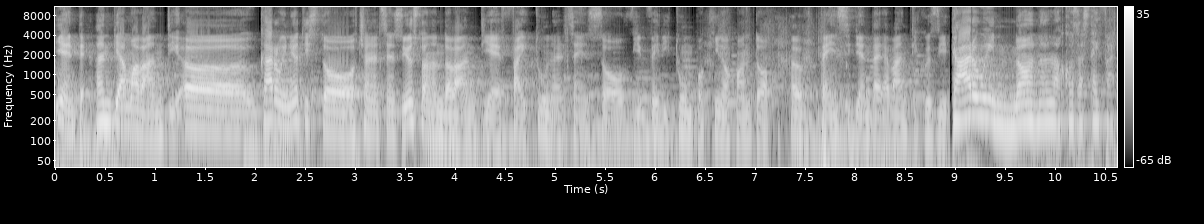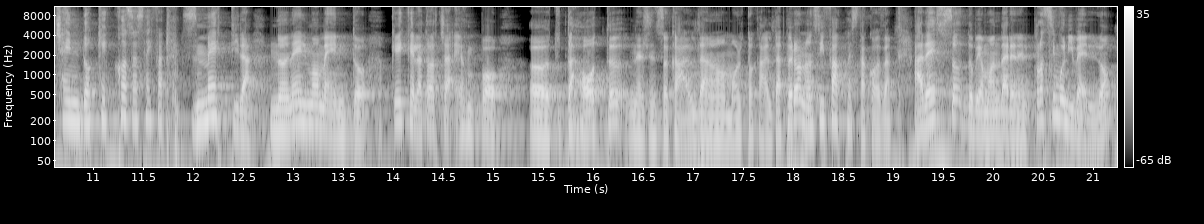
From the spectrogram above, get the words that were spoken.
niente, andiamo avanti. Uh, Carwin, io ti sto, cioè nel senso Io sto andando avanti e fai tu nel senso Vedi tu un pochino quanto uh, pensi di andare avanti così. Carwin, no, no, no, cosa stai facendo? Che cosa stai facendo? Smettila, non è il momento. Ok, che la torcia è un po' uh, tutta hot, nel senso calda, no? molto calda, però non si fa questa cosa. Adesso dobbiamo andare nel prossimo livello,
